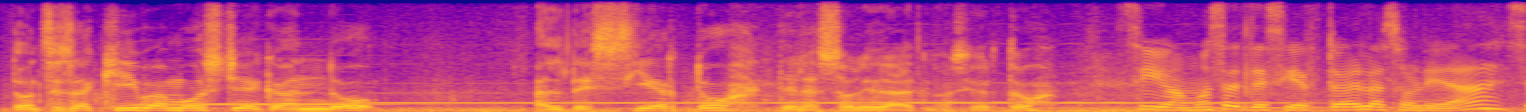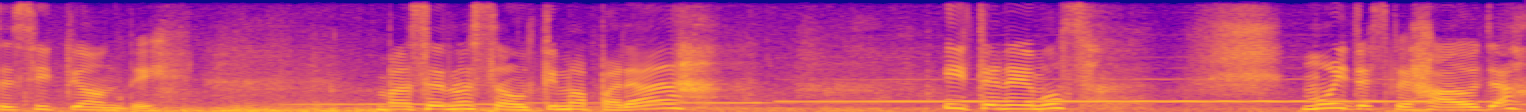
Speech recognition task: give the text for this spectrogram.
Entonces aquí vamos llegando al desierto de la soledad, ¿no es cierto? Sí, vamos al desierto de la soledad, es el sitio donde va a ser nuestra última parada. Y tenemos muy despejado ya.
